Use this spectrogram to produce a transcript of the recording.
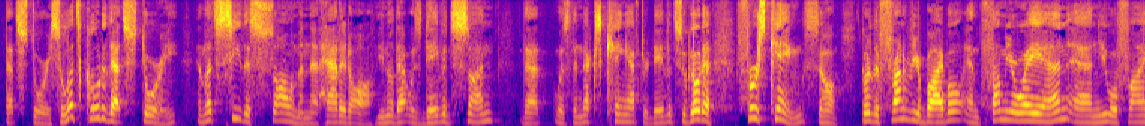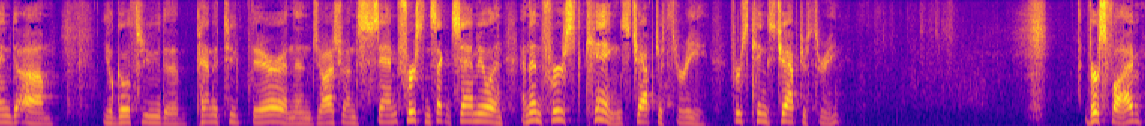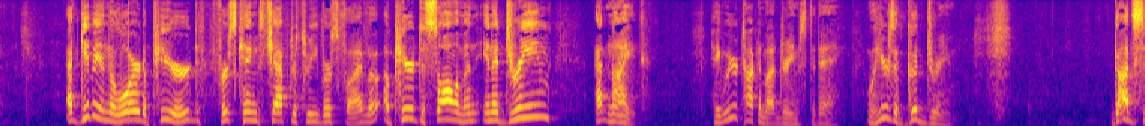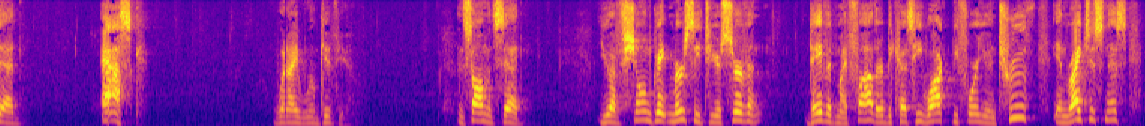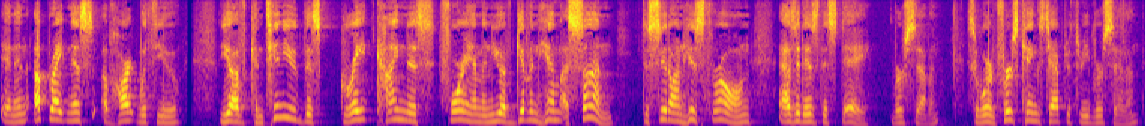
that story. So let's go to that story and let's see this Solomon that had it all. You know that was David's son that was the next king after David. So go to First Kings. So go to the front of your Bible and thumb your way in, and you will find. Um, you'll go through the Pentateuch there, and then Joshua and Sam, First and Second Samuel, and and then First Kings chapter three. First Kings chapter three, verse five. At Gibeon, the Lord appeared, 1 Kings chapter 3, verse 5, uh, appeared to Solomon in a dream at night. Hey, we were talking about dreams today. Well, here's a good dream. God said, Ask what I will give you. And Solomon said, You have shown great mercy to your servant David, my father, because he walked before you in truth, in righteousness, and in uprightness of heart with you. You have continued this great kindness for him, and you have given him a son to sit on his throne as it is this day. Verse 7. So we're in 1 Kings chapter 3, verse 7.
